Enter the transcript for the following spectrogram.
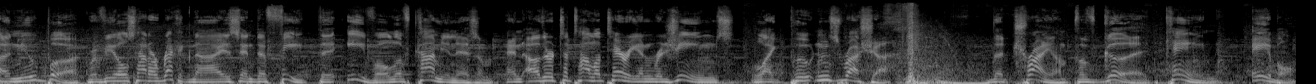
A new book reveals how to recognize and defeat the evil of communism and other totalitarian regimes like Putin's Russia. The Triumph of Good, Cain, Abel,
